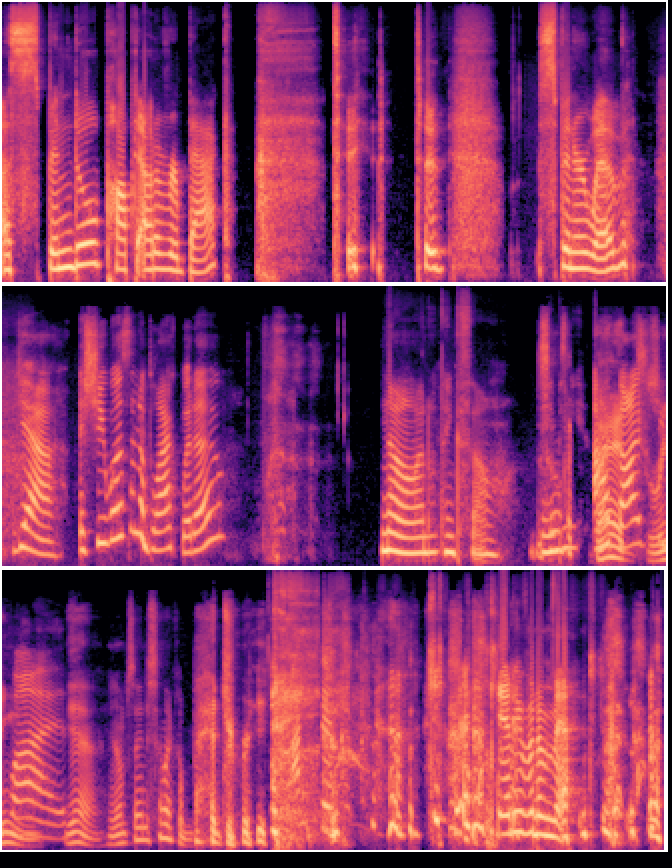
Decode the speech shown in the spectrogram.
a spindle popped out of her back to, to spin her web. Yeah. She wasn't a Black Widow. No, I don't think so. It sounds like Maybe? a I bad thought she dream. was. Yeah, you know what I'm saying? It sounds like a bad dream. I can't even imagine.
